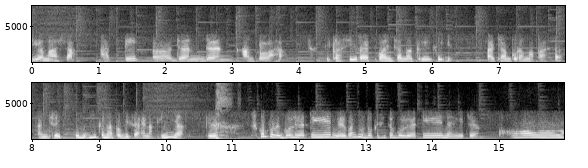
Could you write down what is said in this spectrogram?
dia masak ati eh, dan dan ampela dikasih red wine sama gravy eh, campur sama pasta anjir gue ini kenapa bisa enak ini ya gitu. Terus gue gue liatin gitu kan duduk di situ gue liatin dan gitu oh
